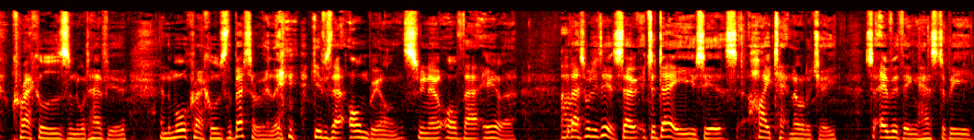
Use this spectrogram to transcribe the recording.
crackles and what have you. And the more crackles, the better, really. Gives that ambiance, you know, of that era. But Uh, that's what it is. So today, you see, it's high technology, so everything has to be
